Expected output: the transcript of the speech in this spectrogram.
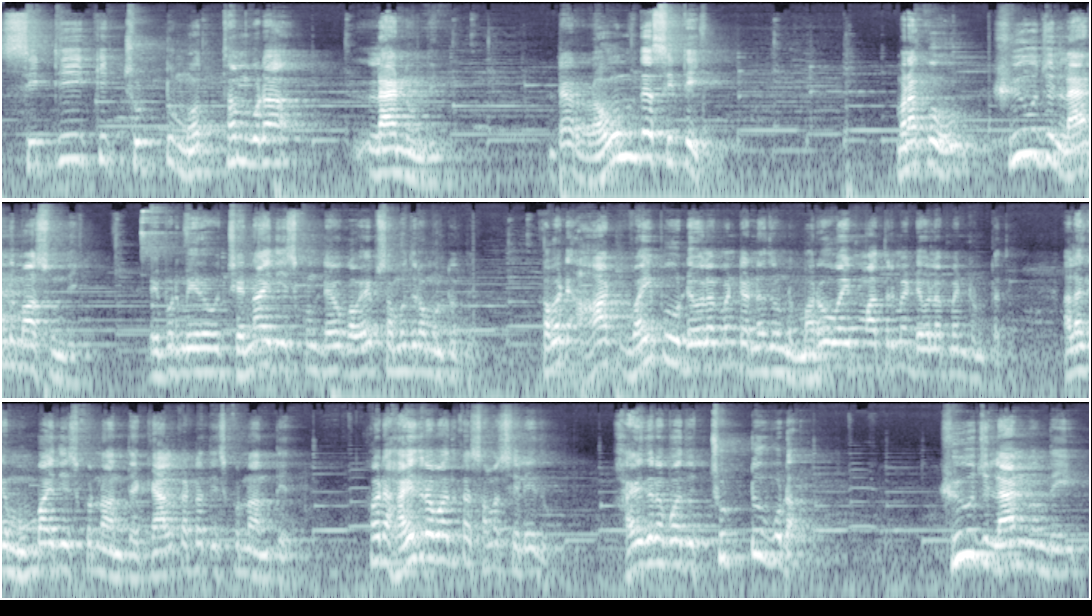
సిటీకి చుట్టూ మొత్తం కూడా ల్యాండ్ ఉంది. అంటే రౌండ్ ద సిటీ మనకు హ్యూజ్ ల్యాండ్ మాస్ ఉంది. ఇప్పుడు మీరు చెన్నై తీసుకుంటే ఒకవైపు సముద్రం ఉంటుంది. కాబట్టి ఆ వైపు డెవలప్మెంట్ అనేది ఉండదు. మరోవైపు మాత్రమే డెవలప్మెంట్ ఉంటుంది. అలాగే ముంబై తీసుకున్న అంతే క్యాల్కట్టా తీసుకున్న అంతే. కాబట్టి హైదరాబాద్కి ఆ సమస్య లేదు. హైదరాబాద్ చుట్టూ కూడా హ్యూజ్ ల్యాండ్ ఉంది.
